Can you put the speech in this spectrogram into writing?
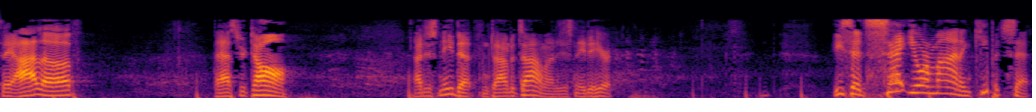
Say, I love Pastor Tom. I just need that from time to time. I just need to hear it. He said, set your mind and keep it set.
